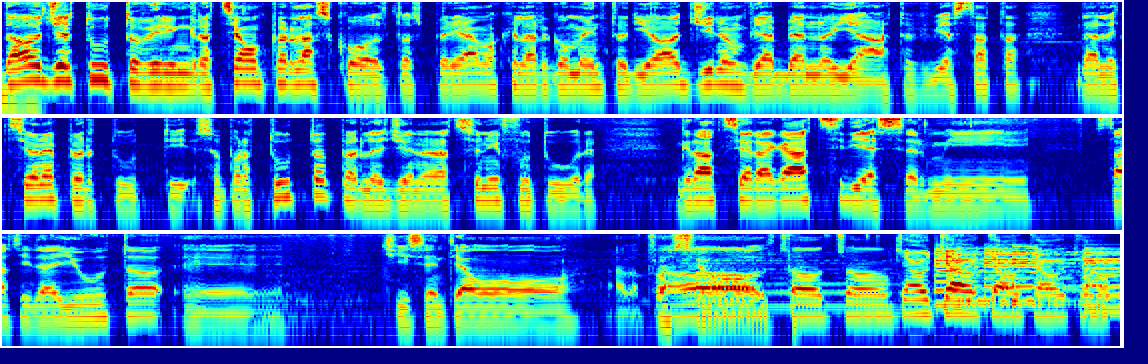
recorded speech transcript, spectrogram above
Da oggi è tutto, vi ringraziamo per l'ascolto, speriamo che l'argomento di oggi non vi abbia annoiato, che vi è stata da lezione per tutti, soprattutto per le generazioni future. Grazie ragazzi di essermi stati d'aiuto e ci sentiamo alla prossima volta. Ciao ciao. Ciao ciao ciao ciao ciao.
